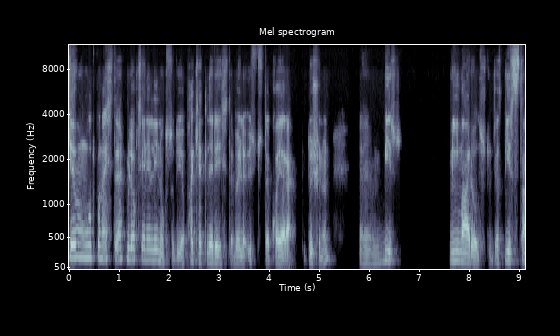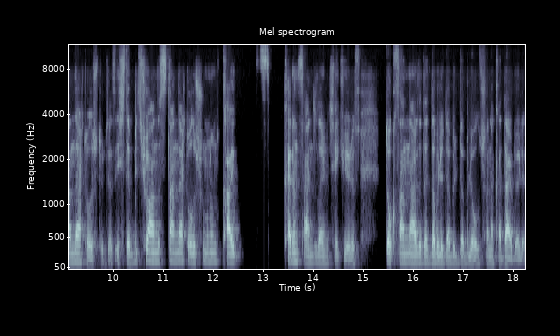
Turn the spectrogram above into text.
Gavin Wood buna işte blockchain'in Linux'u diyor. Paketleri işte böyle üst üste koyarak düşünün. Bir mimari oluşturacağız. Bir standart oluşturacağız. İşte biz şu anda standart oluşumunun kay karın sancılarını çekiyoruz. 90'larda da www oluşana kadar böyle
